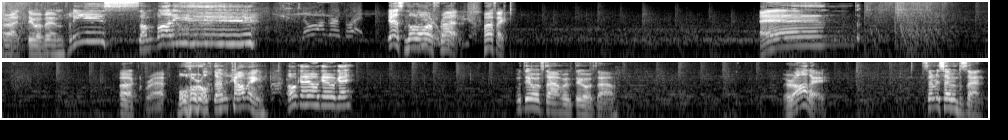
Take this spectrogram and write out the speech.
Alright, deal with him, please. Somebody. No longer a threat. Yes, no longer a threat. Perfect. And Oh crap. More of them coming. Okay, okay, okay. We'll deal with them, we'll deal with them. Where are they? 77%.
